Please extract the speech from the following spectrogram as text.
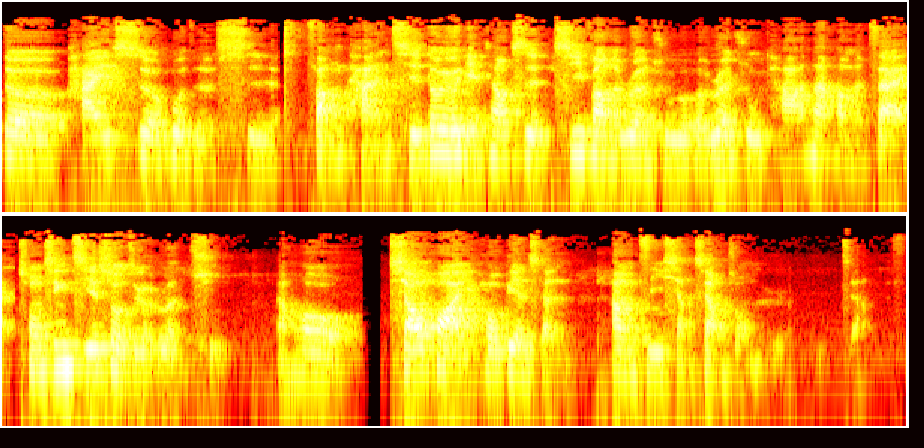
的拍摄或者是访谈，其实都有点像是西方的论述如何论述他，那他们再重新接受这个论述，然后。消化以后变成他们自己想象中的人，这样子。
